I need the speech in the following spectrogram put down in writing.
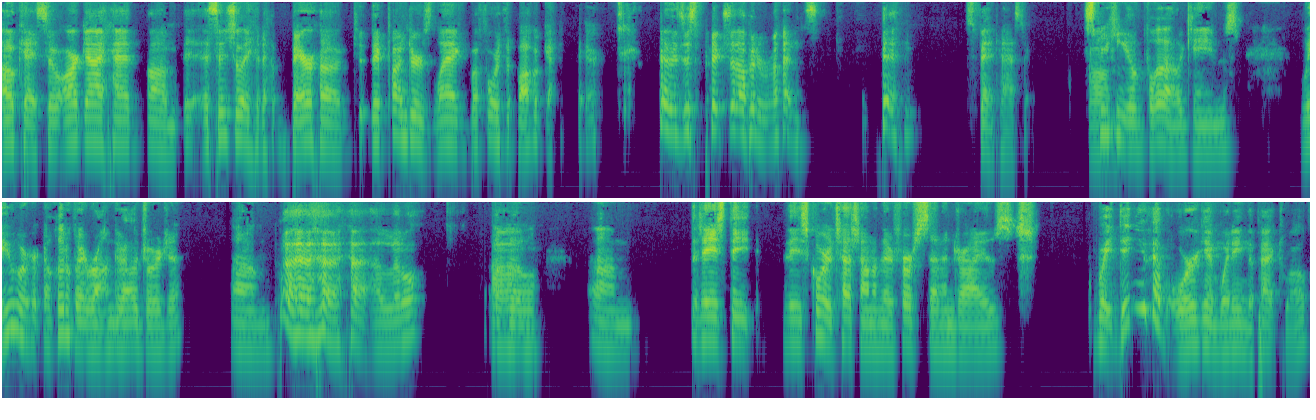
Okay. So our guy had um essentially had a bear hugged the punter's leg before the ball got there, and it just picks it up and runs. it's fantastic. Speaking of blowout games, we were a little bit wrong about Georgia. Um, a little. a little. Um, they they they scored a touchdown on their first seven drives. Wait, didn't you have Oregon winning the Pac-12?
